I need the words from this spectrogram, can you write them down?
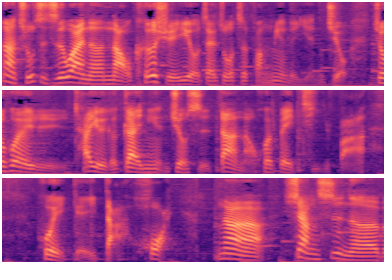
那除此之外呢，脑科学也有在做这方面的研究，就会它有一个概念，就是大脑会被体罚会给打坏。那像是呢，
